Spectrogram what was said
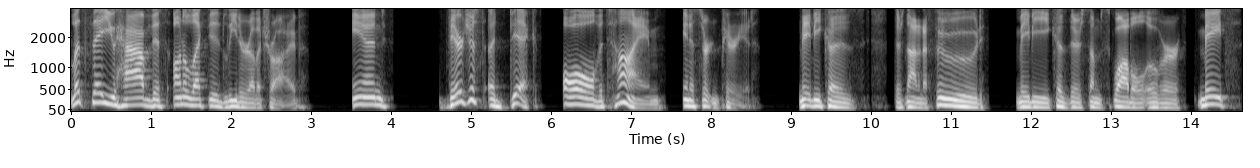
let's say you have this unelected leader of a tribe and they're just a dick all the time in a certain period. Maybe because there's not enough food, maybe because there's some squabble over mates.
